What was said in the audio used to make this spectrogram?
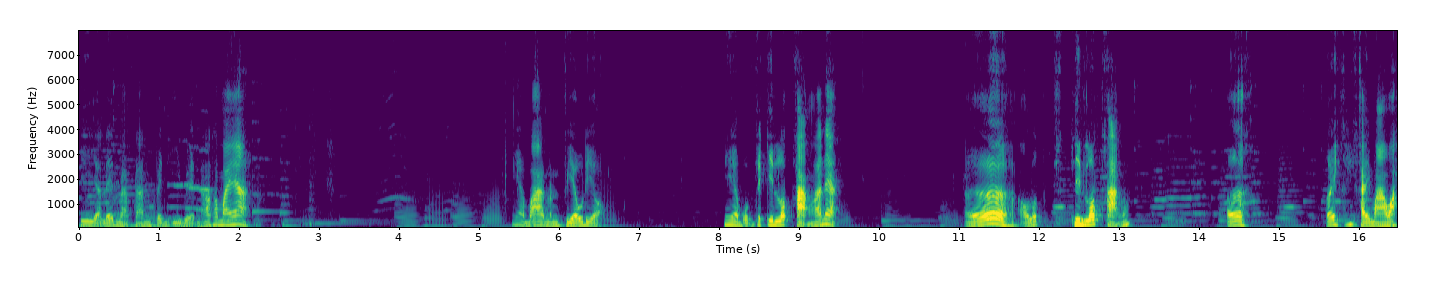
พี่อย่าเล่นแบบนั้นเป็นอีเวนต์ เอาทำไมอะ เนี่ยบ้านมันเฟี้ยวดีออกเนี่ยผมจะกินรถถังแล้วเนี่ย เออ เอารถกินรถถัง เออ เฮ้ยใครมาวะ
